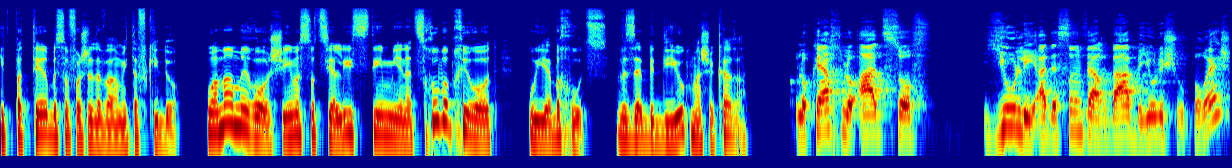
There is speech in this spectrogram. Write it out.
התפטר בסופו של דבר מתפקידו. הוא אמר מראש שאם הסוציאליסטים ינצחו בבחירות, הוא יהיה בחוץ, וזה בדיוק מה שקרה. לוקח לו עד סוף יולי, עד 24 ביולי שהוא פורש,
